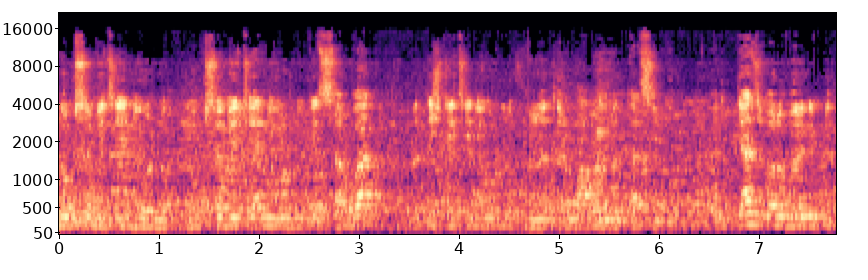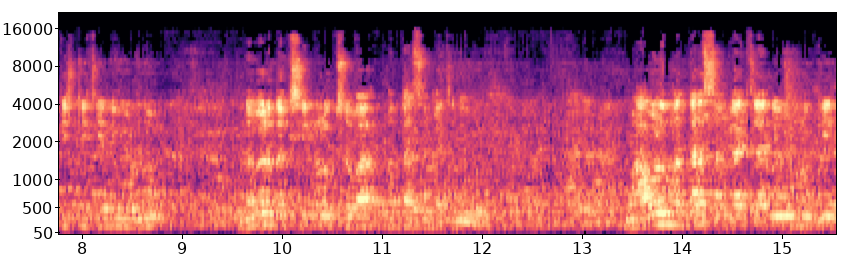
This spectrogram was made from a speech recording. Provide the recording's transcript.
लोकसभेची निवडणूक लोकसभेच्या निवडणुकीत सर्वात प्रतिष्ठेची निवडणूक म्हणलं तर मावळ मतदारसंघ. आणि त्याचबरोबरीने प्रतिष्ठेची निवडणूक नगर दक्षिण लोकसभा मतदारसंघाची निवडणूक. मावळ मतदारसंघाच्या निवडणुकीत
